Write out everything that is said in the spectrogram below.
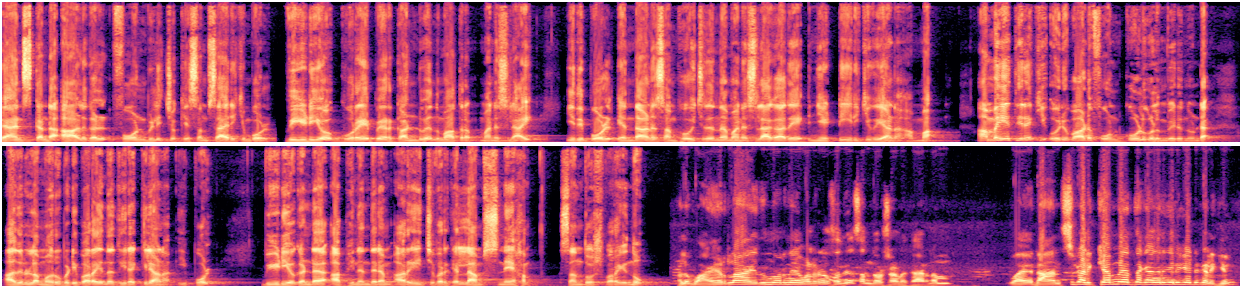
ഡാൻസ് കണ്ട ആളുകൾ ഫോൺ വിളിച്ചൊക്കെ സംസാരിക്കുമ്പോൾ വീഡിയോ കുറേ പേർ കണ്ടു എന്ന് മാത്രം മനസ്സിലായി. ഇതിപ്പോൾ എന്താണ് സംഭവിച്ചതെന്ന് മനസ്സിലാകാതെ ഞെട്ടിയിരിക്കുകയാണ് അമ്മ. അമ്മയെ തിരക്കി ഒരുപാട് ഫോൺ കോളുകളും വരുന്നുണ്ട്. അതിനുള്ള മറുപടി പറയുന്ന തിരക്കിലാണ് ഇപ്പോൾ. വീഡിയോ കണ്ട് അഭിനന്ദനം അറിയിച്ചവർക്കെല്ലാം സ്നേഹം. സന്തോഷ് പറയുന്നു. അല്ല വൈറലായതെന്ന് പറഞ്ഞാൽ വളരെ സന്ത- സന്തോഷമാണ് കാരണം ഡാൻസ് കളിക്കാൻ നേരത്തൊക്കെ അങ്ങനെ ഇങ്ങനെ കേട്ട് കളിക്കും.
